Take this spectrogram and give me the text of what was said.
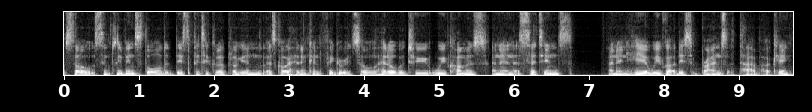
So since we've installed this particular plugin, let's go ahead and configure it. So we'll head over to WooCommerce and then settings. And then here we've got this brands tab, okay?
